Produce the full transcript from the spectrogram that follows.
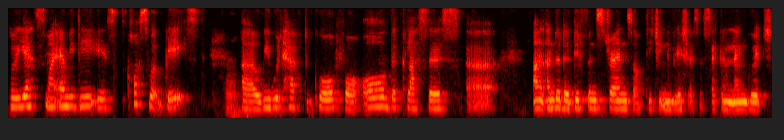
So yes, my MED is coursework based. Hmm. Uh, we would have to go for all the classes uh, under the different strands of teaching English as a second language.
